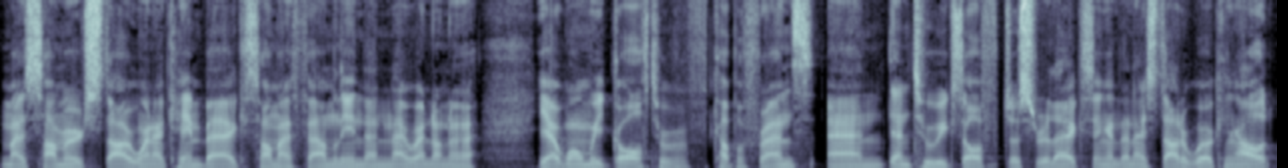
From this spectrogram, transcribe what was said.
my summer started when I came back, saw my family, and then I went on a yeah one week golf tour with a couple of friends, and then two weeks off just relaxing, and then I started working out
